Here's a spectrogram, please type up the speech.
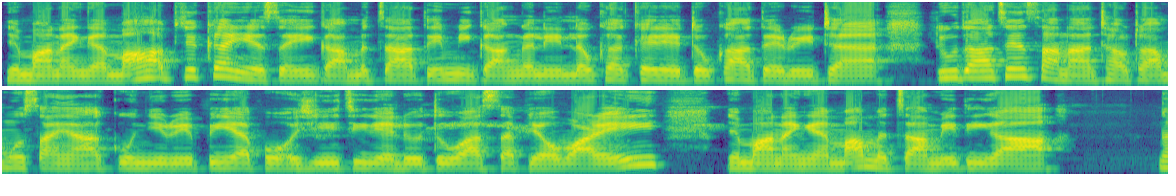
မြန်မာနိုင်ငံမှာအပြစ်ခတ်ရစရေးကမကြသေးမီကငလင်လောက်ခတ်ခဲ့တဲ့ဒုက္ခသည်တွေထံလူသားချင်းစာနာထောက်ထားမှုဆိုင်ရာအကူအညီတွေပေးအပ်ဖို့အရေးကြီးတယ်လို့သူကဆက်ပြောပါတယ်မြန်မာနိုင်ငံမှာမကြမီသီက င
